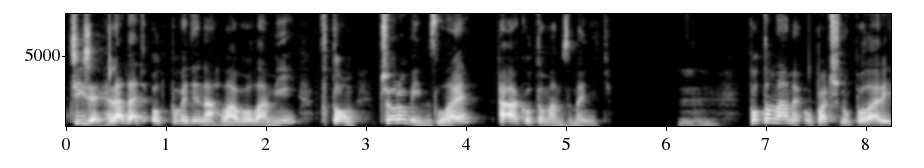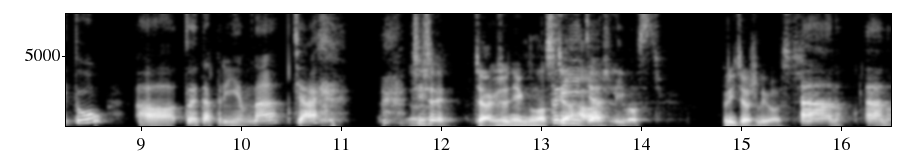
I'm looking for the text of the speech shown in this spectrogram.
čiže hľadať odpovede na hlavolami v tom, čo robím zle a ako to mám zmeniť. Mm-hmm. Potom máme opačnú polaritu, a to je tá príjemná ťah, čiže ťah, že niekto nás príťažlivosť. Príťažlivosť. Áno, áno.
